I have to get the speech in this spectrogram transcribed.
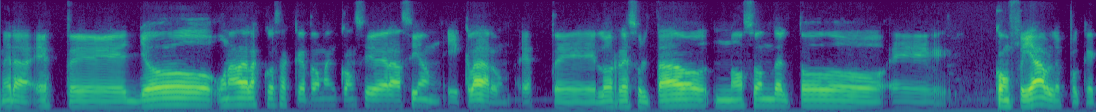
Mira, este, yo, una de las cosas que tomo en consideración, y claro, este, los resultados no son del todo eh, confiables, porque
